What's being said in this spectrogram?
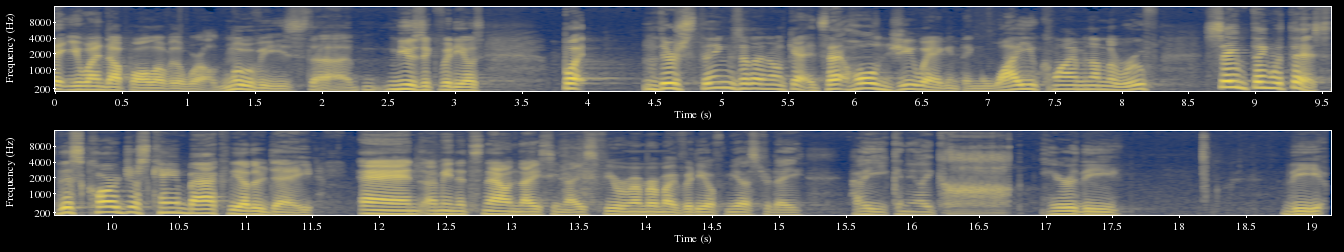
that you end up all over the world, movies, uh, music videos. But there's things that I don't get. It's that whole G-Wagon thing. Why you climbing on the roof? Same thing with this. This car just came back the other day. And I mean, it's now nicey nice. If you remember my video from yesterday, how you can like hear the, the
